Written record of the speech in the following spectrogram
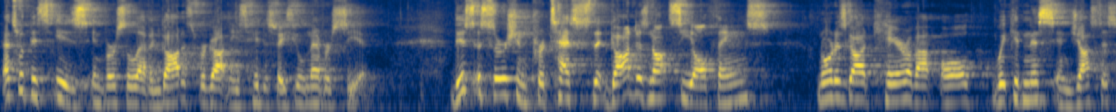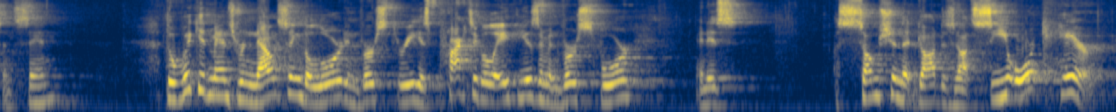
That's what this is in verse 11. God has forgotten, he's hid his face, you'll never see it. This assertion protests that God does not see all things, nor does God care about all wickedness, injustice, and sin. The wicked man's renouncing the Lord in verse 3, his practical atheism in verse 4, and his assumption that God does not see or care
